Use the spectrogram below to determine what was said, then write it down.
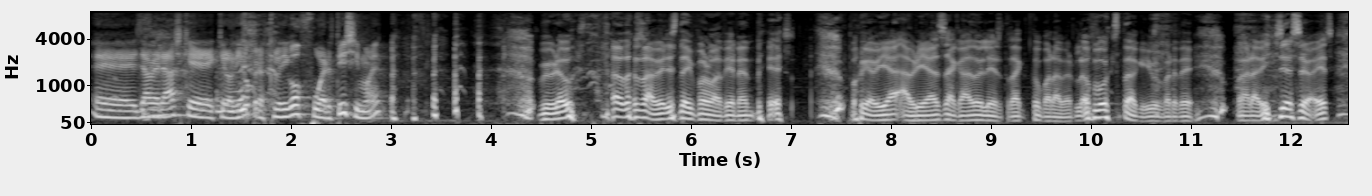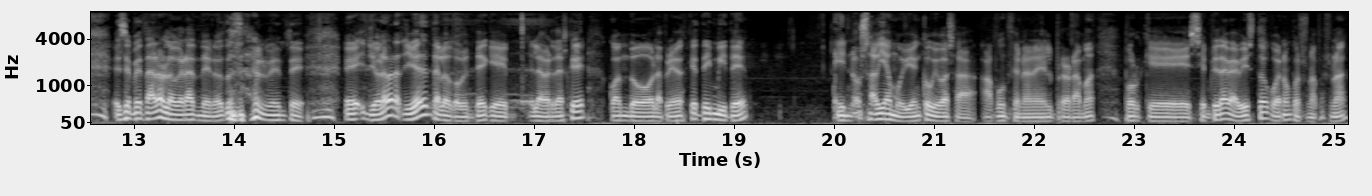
ya verás que, lo digo, pero es que lo digo fuertísimo, ¿eh? me hubiera gustado saber esta información antes, porque había, habría sacado el extracto para haberlo puesto aquí, me parece maravilloso. Es, es empezar a lo grande, ¿no? Totalmente. Eh, yo la verdad, yo ya te lo comenté, que la verdad es que cuando la primera vez que te invité, y no sabía muy bien cómo ibas a, funcionar en el programa porque siempre te había visto, bueno, pues una persona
